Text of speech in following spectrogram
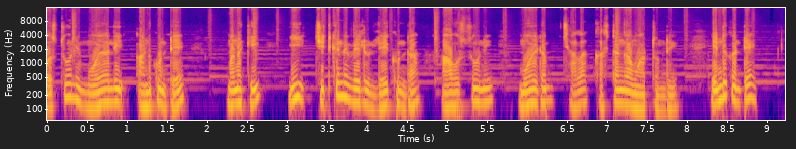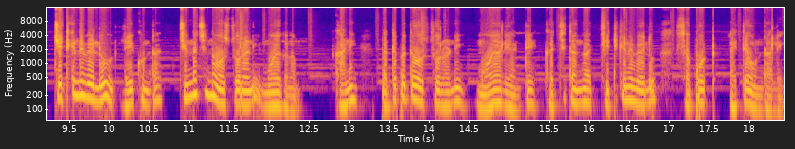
వస్తువుని మోయాలి అనుకుంటే మనకి ఈ చిటికిన వేలు లేకుండా ఆ వస్తువుని మోయడం చాలా కష్టంగా మారుతుంది. ఎందుకంటే చిటికిన వేలు లేకుండా చిన్న చిన్న వస్తువులని మోయగలం. కానీ పెద్ద పెద్ద వస్తువులని మోయాలి అంటే ఖచ్చితంగా చిటికిన వేలు సపోర్ట్ అయితే ఉండాలి.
